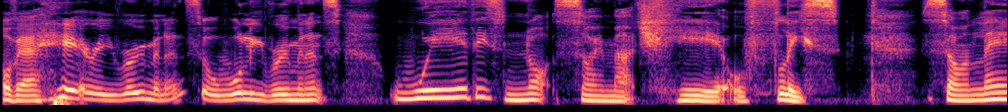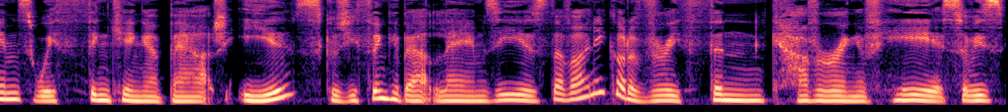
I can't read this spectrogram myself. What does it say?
of our hairy ruminants or woolly ruminants where there's not so much hair or fleece. So in lambs, we're thinking about ears because you think about lamb's ears, they've only got a very thin covering of hair. So there's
